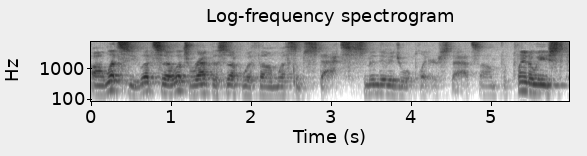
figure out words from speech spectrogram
Uh, let's see. Let's uh, let's wrap this up with um, with some stats, some individual player stats um, for Plano East.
